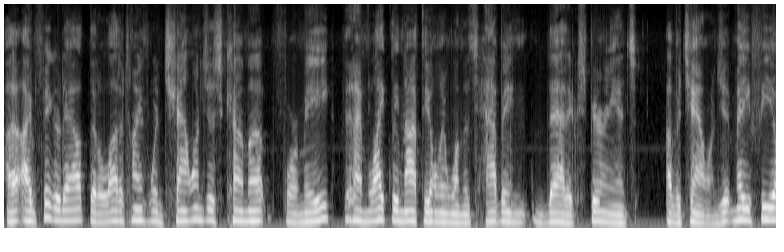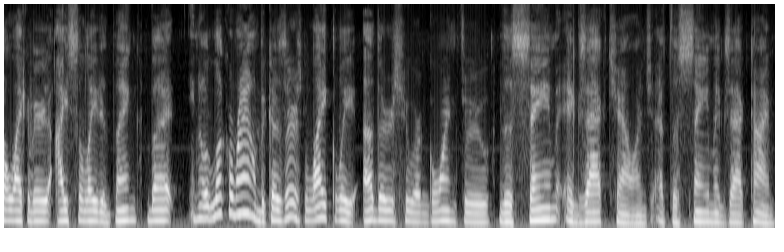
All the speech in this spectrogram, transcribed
I've figured out that a lot of times when challenges come up for me, that I'm likely not the only one that's having that experience of a challenge. It may feel like a very isolated thing, but you know, look around because there's likely others who are going through the same exact challenge at the same exact time.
